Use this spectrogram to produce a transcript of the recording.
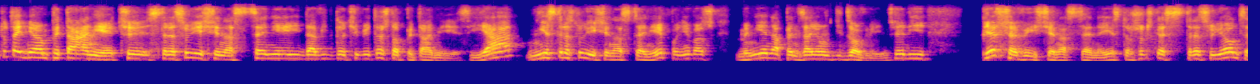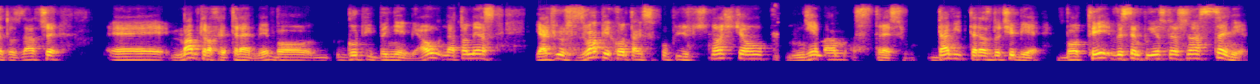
tutaj miałem pytanie, czy stresuje się na scenie i Dawid, do ciebie też to pytanie jest. Ja nie stresuję się na scenie, ponieważ mnie napędzają widzowie. Jeżeli pierwsze wyjście na scenę jest troszeczkę stresujące, to znaczy e, mam trochę tremy, bo głupi by nie miał, natomiast jak już złapię kontakt z publicznością, nie mam stresu. Dawid, teraz do ciebie, bo ty występujesz też na scenie.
